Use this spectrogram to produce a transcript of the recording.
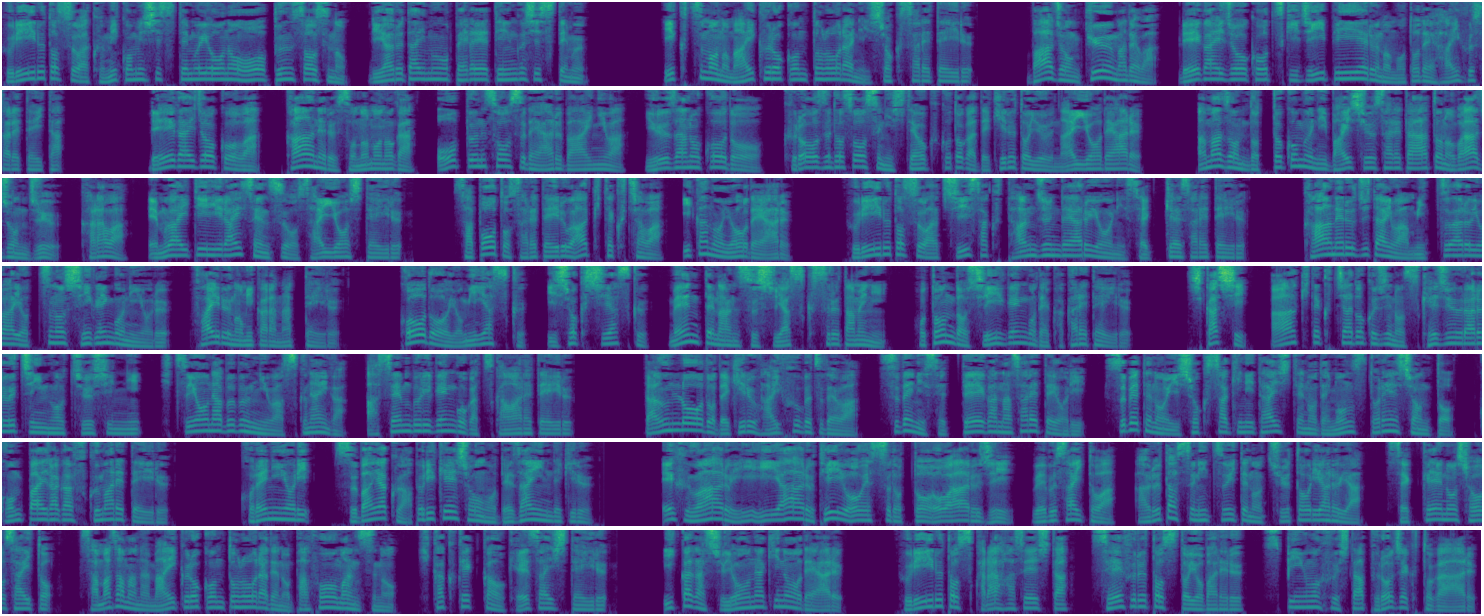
フリールトスは組み込みシステム用のオープンソースのリアルタイムオペレーティングシステム。いくつものマイクロコントローラに移植されている。バージョン9までは、例外条項付き GPL の下で配布されていた。例外条項は、カーネルそのものがオープンソースである場合には、ユーザーのコードをクローズドソースにしておくことができるという内容である。Amazon.com に買収された後のバージョン10からは MIT ライセンスを採用している。サポートされているアーキテクチャは以下のようである。フリールトスは小さく単純であるように設計されている。カーネル自体は3つあるいは4つの C 言語によるファイルのみからなっている。コードを読みやすく、移植しやすく、メンテナンスしやすくするために、ほとんど C 言語で書かれている。しかし、アーキテクチャ独自のスケジューラルーチンを中心に、必要な部分には少ないが、アセンブリ言語が使われている。ダウンロードできる配布物では、すでに設定がなされており、すべての移植先に対してのデモンストレーションと、コンパイラが含まれている。これにより、素早くアプリケーションをデザインできる。freertos.org ウェブサイトは、アルタスについてのチュートリアルや、設計の詳細と、様々なマイクロコントローラでのパフォーマンスの比較結果を掲載している。以下が主要な機能である。 FreeRTOS から派生した SafeRTOS と呼ばれるスピンオフしたプロジェクトがある。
